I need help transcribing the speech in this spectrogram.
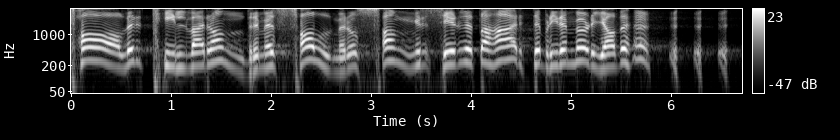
taler til hverandre med salmer og sanger. Ser du dette her? Det blir en mølje av det.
